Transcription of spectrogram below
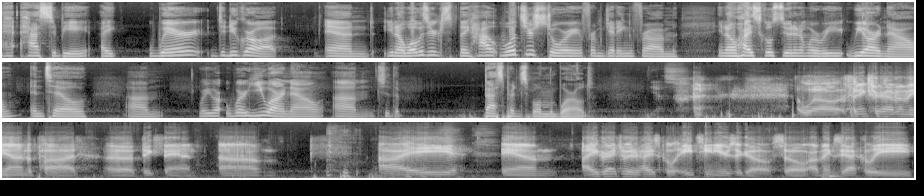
ha- has to be like, where did you grow up? And you know, what was your like? How? What's your story from getting from, you know, high school student where we we are now until, um, where you are, where you are now, um, to the best principal in the world. Yes. Well, thanks for having me on the pod. Uh, big fan. Um, I am. I graduated high school 18 years ago, so I'm exactly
